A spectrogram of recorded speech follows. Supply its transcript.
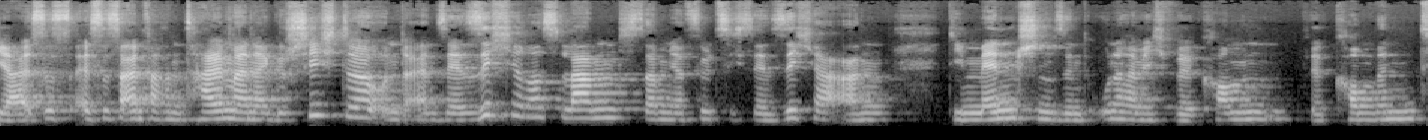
ja, es ist, es ist einfach ein Teil meiner Geschichte und ein sehr sicheres Land. Samia fühlt sich sehr sicher an. Die Menschen sind unheimlich willkommen, willkommend.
